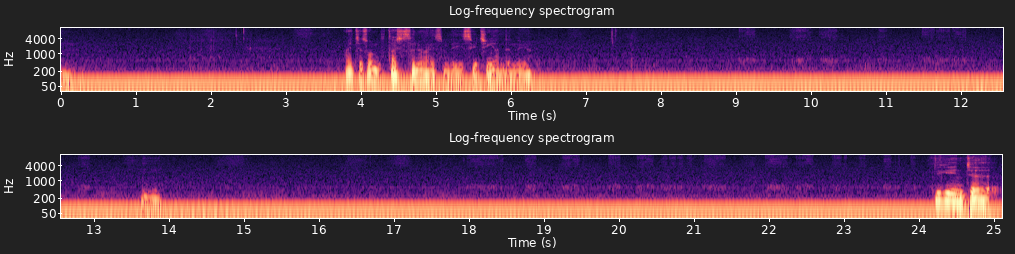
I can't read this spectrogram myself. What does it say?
음. 아 죄송합니다. 다시 설명하겠습니다. 이 스위칭이 안 됐네요. 음. 이게 이제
